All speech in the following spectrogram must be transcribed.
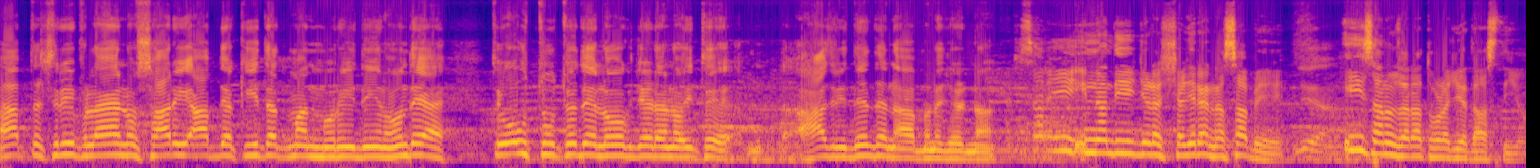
आप तशरीफ़ लैन और सारी आप अकीदतमंद मुरीदीन होंगे है। ਤੇ ਉਹ ਉੱਥੋਂ ਉੱਥੋਂ ਦੇ ਲੋਕ ਜਿਹੜੇ ਨੇ ਇੱਥੇ ਹਾਜ਼ਰੀ ਦਿੰਦੇ ਨੇ ਆਪ ਨੇ ਜਿਹੜਾ सर ये इन्हों की जो शजर नसब है Yeah. ये सानू ज़रा थोड़ा जिहा दस दियो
